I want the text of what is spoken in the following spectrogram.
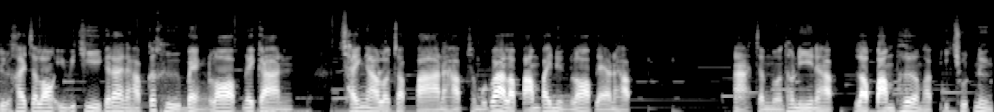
หรือใครจะลองอีกวิธีก็ได้นะครับ ก็คือแบ่งรอบในการ ใช้เงาเราจับปลานะครับ สมมุติว่าเราปั๊มไป 1 รอบแล้วนะครับอ่าจำนวนเท่านี้นะครับ เราปั๊มเพิ่มครับอีกชุดหนึ่ง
